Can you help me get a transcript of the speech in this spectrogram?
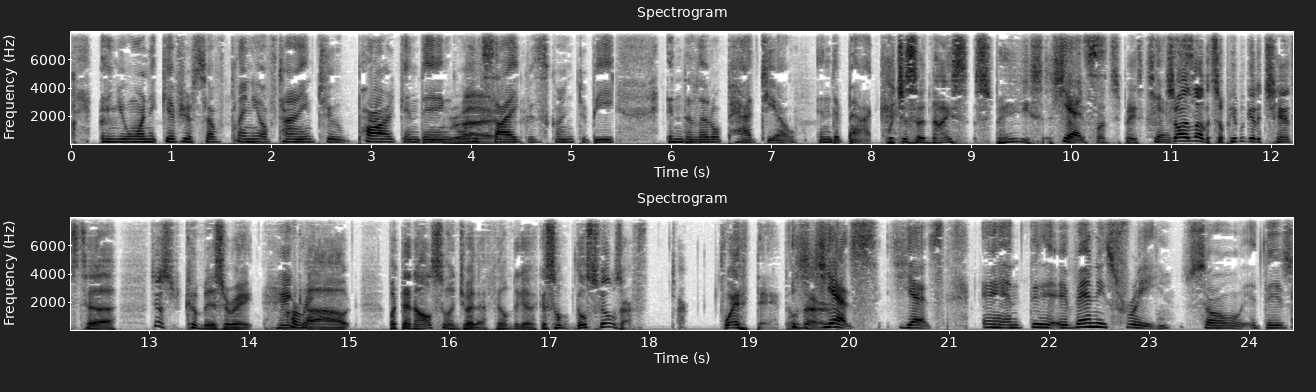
and you want to give yourself plenty of time to park and then go Right. inside 'cause it's going to be in the little patio in the back. Which is a nice space. It's Yes. such a fun space. Yes. So I love it. So people get a chance to just commiserate, hang Correct. out, but then also enjoy that film together. Because those films are fuerte. Those are Yes, yes. And the event is free. So there's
